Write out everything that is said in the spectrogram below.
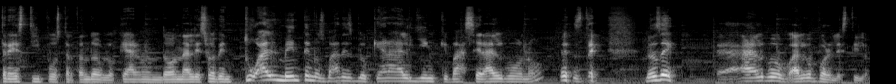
tres tipos tratando de bloquear a un Donald. Eso eventualmente nos va a desbloquear a alguien que va a hacer algo, ¿no? Este, no sé, algo, algo por el estilo,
